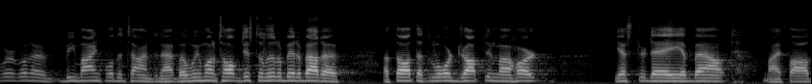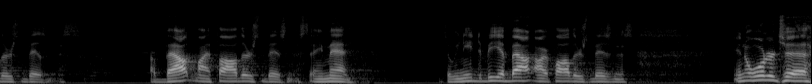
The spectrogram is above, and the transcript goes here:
We're going to be mindful of the time tonight, but we want to talk just a little bit about a, a thought that the Lord dropped in my heart yesterday about my Father's business about my Father's business. Amen. So we need to be about our Father's business. In order to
